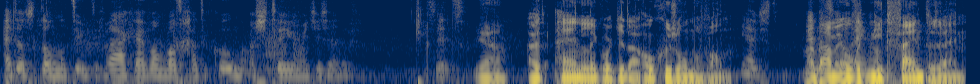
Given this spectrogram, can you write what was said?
En dat is dan natuurlijk de vraag hè, van wat gaat er komen als je twee uur met jezelf zit. Ja, Uiteindelijk word je daar ook gezonder van. Juist. Maar daarmee hoeft het eng. niet fijn te zijn.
